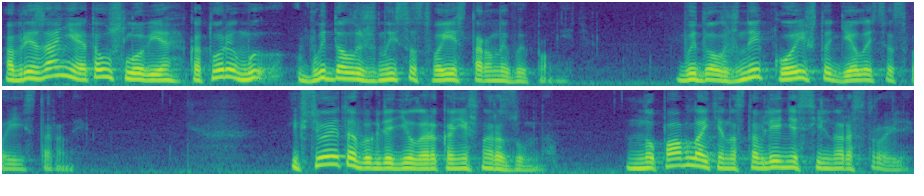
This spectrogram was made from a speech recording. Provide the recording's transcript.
Обрезание – это условие, которое мы, вы должны со своей стороны выполнить. Вы должны кое-что делать со своей стороны. И все это выглядело, конечно, разумно. Но Павла эти наставления сильно расстроили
